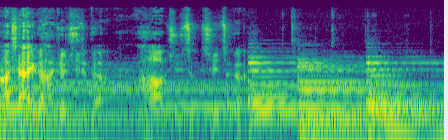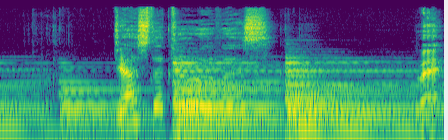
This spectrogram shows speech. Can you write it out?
然后下一个他就去这个，然后去这去这个，Just the two of us，对不对？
